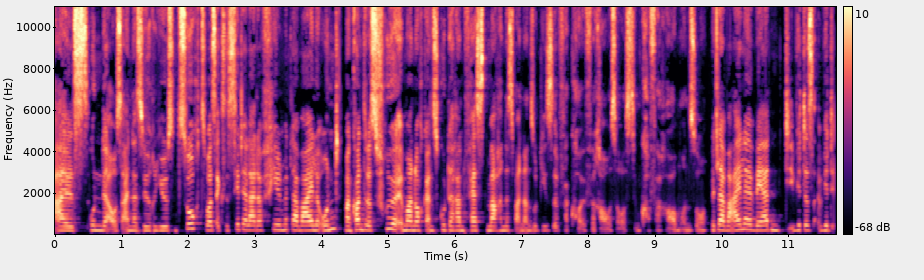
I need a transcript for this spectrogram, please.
als Hunde aus einer seriösen Zucht. Sowas existiert ja leider viel mittlerweile und man konnte das früher immer noch ganz gut daran festmachen. Das waren dann so diese Verkäufe raus aus dem Kofferraum und so. Mittlerweile werden, wird das, wird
